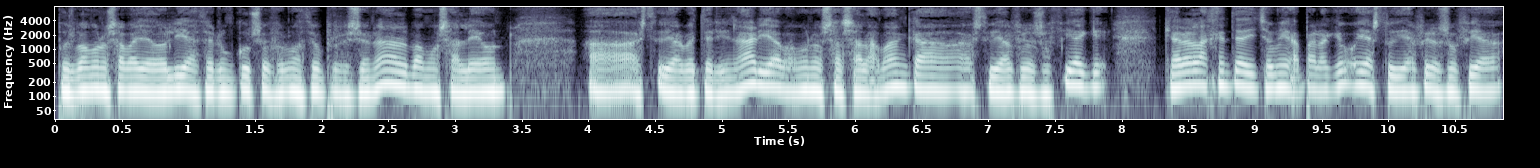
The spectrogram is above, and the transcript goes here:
pues vámonos a Valladolid a hacer un curso de formación profesional, vamos a León a estudiar veterinaria, vámonos a Salamanca a estudiar filosofía, y que, que ahora la gente ha dicho, mira, ¿para qué voy a estudiar filosofía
